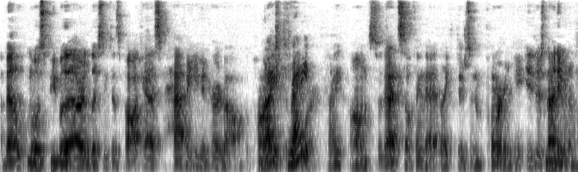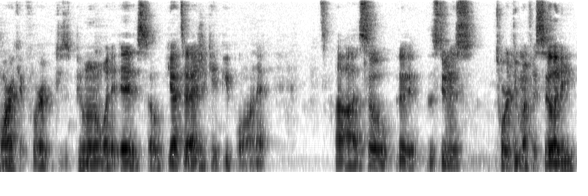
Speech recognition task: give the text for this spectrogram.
about most people that are listening to this podcast haven't even heard about aquaponics Right, before. right. Right. Um, so that's something that like there's an important. It- there's not even a market for it because people don't know what it is. So you have to educate people on it. Uh, so the the students toured through my facility.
